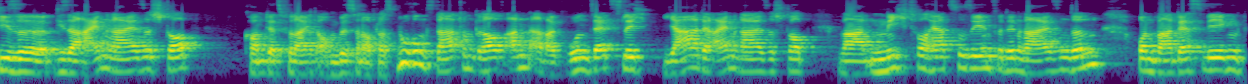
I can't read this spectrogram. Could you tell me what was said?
diese, dieser Einreisestopp kommt jetzt vielleicht auch ein bisschen auf das Buchungsdatum drauf an, aber grundsätzlich ja, der Einreisestopp war nicht vorherzusehen für den Reisenden und war deswegen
